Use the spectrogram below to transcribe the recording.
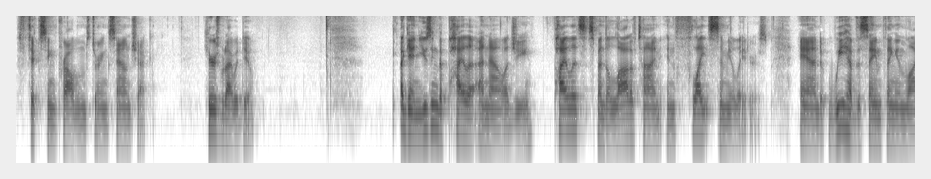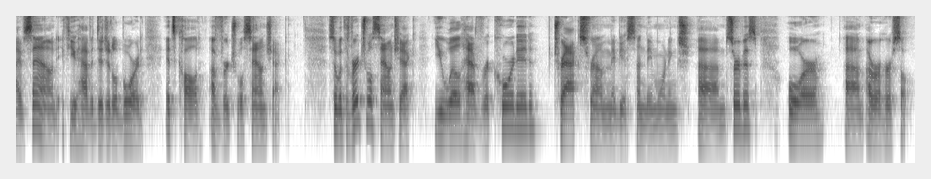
fixing problems during sound check? Here's what I would do Again, using the pilot analogy, pilots spend a lot of time in flight simulators. And we have the same thing in live sound. If you have a digital board, it's called a virtual sound check. So, with the virtual sound check, you will have recorded tracks from maybe a Sunday morning um, service or um, a rehearsal.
